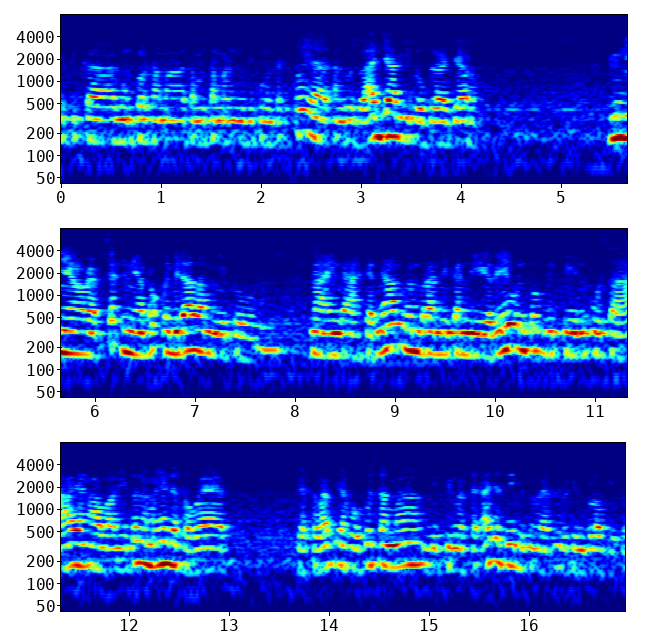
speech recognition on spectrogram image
ketika ngumpul sama teman-teman di komunitas itu ya sambil belajar gitu belajar dunia website dunia blog lebih dalam gitu. Hmm. nah hingga akhirnya memberanikan diri untuk bikin usaha yang awalnya itu namanya jasa web. Jasa web ya fokus sama bikin website aja sih bikin website bikin blog gitu.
